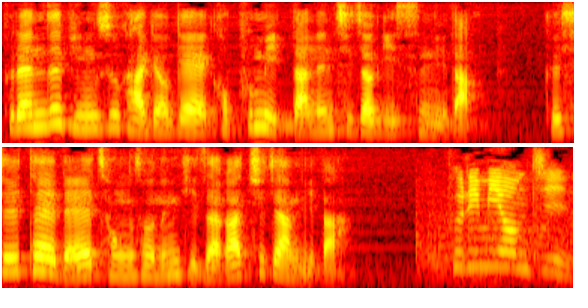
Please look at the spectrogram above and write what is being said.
브랜드 빙수 가격에 거품이 있다는 지적이 있습니다. 그 실태에 대해 정선은 기자가 취재합니다. 프리미엄 진,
